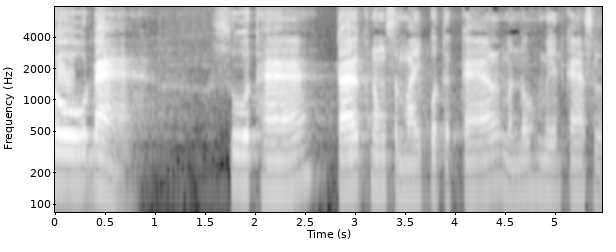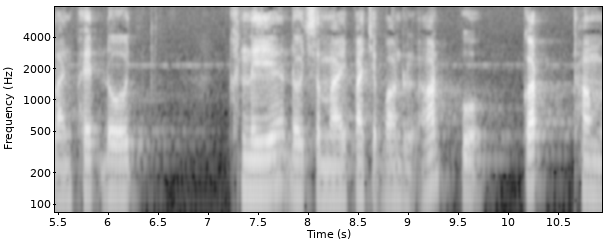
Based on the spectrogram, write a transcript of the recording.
គោដាសួរថាតើក្នុងសម័យពុទ្ធកាលមនុស្សមានការស្រឡាញ់ភេទដូចគ្នាដូចសម័យបច្ចុប្បន្នឬអត់ពួកគាត់ធម្ម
